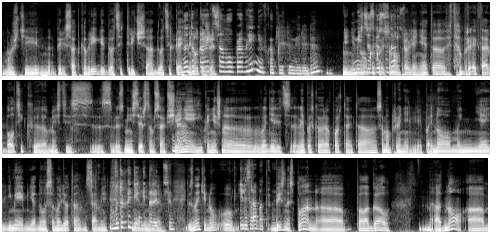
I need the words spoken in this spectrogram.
можете пересадка в Риге 23 часа 25 Но минут это проект уже. самоуправления в какой-то мере, да? Не, не, вместе ну, с какое самоуправление? Это, это проект Air Baltic э, вместе с, с, с Министерством сообщения да. и, конечно, владелец Лепойского аэропорта – это самоуправление Лепой. Но мы не имеем ни одного самолета сами. Вы только деньги тратите. Знаете, ну… Или зарабатываете. Бизнес-план э, полагал одно, а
